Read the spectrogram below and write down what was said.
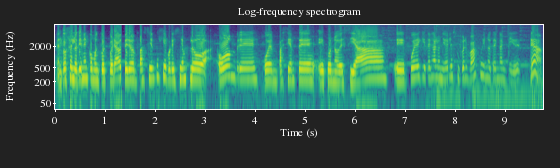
Entonces lo tienen como incorporado, pero en pacientes que, por ejemplo, hombres o en pacientes eh, con obesidad, eh, puede que tengan los niveles súper bajos y no tengan ni idea.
